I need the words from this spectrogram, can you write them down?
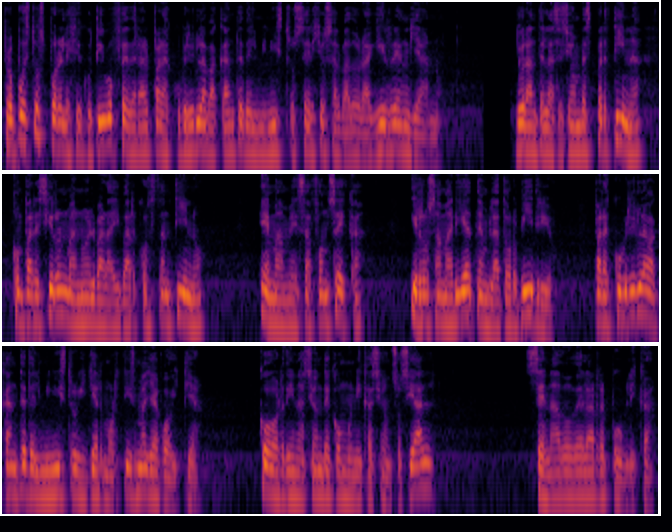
propuestos por el Ejecutivo Federal para cubrir la vacante del ministro Sergio Salvador Aguirre Anguiano. Durante la sesión vespertina comparecieron Manuel Baraibar Constantino, Emma Mesa Fonseca y Rosa María Temblador Vidrio para cubrir la vacante del ministro Guillermo Ortiz Mayagoitia. Coordinación de Comunicación Social, Senado de la República.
